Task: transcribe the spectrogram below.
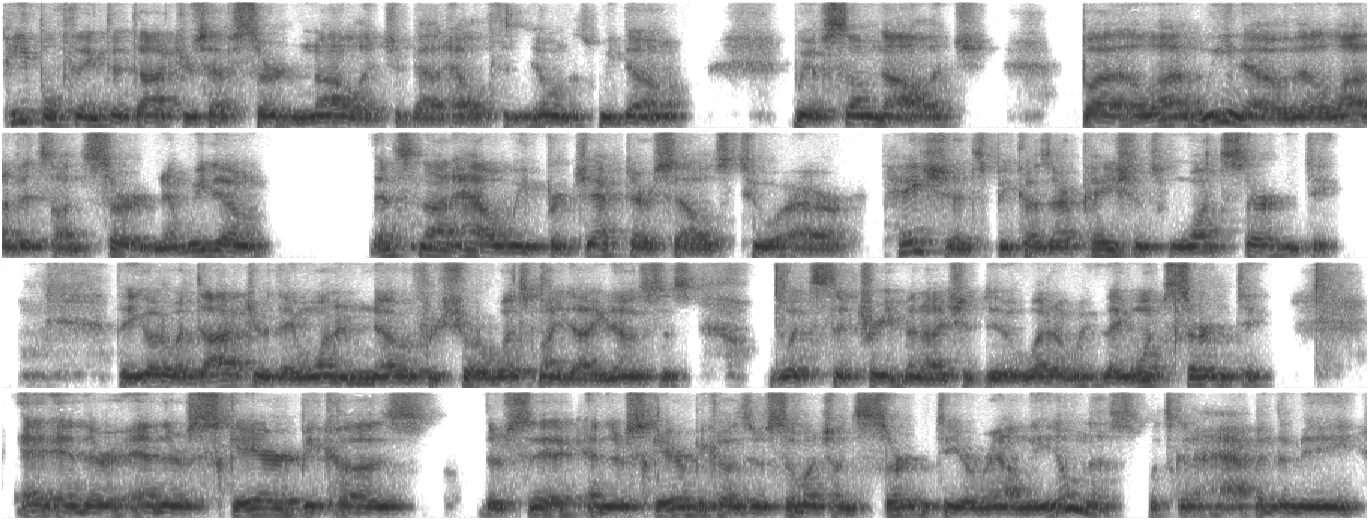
people think that doctors have certain knowledge about health and illness. We don't. We have some knowledge, but a lot, we know that a lot of it's uncertain and we don't, that's not how we project ourselves to our patients because our patients want certainty. They go to a doctor, they want to know for sure what's my diagnosis, what's the treatment I should do. What they want certainty and, and they're and they're scared because they're sick and they're scared because there's so much uncertainty around the illness. What's going to happen to me?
